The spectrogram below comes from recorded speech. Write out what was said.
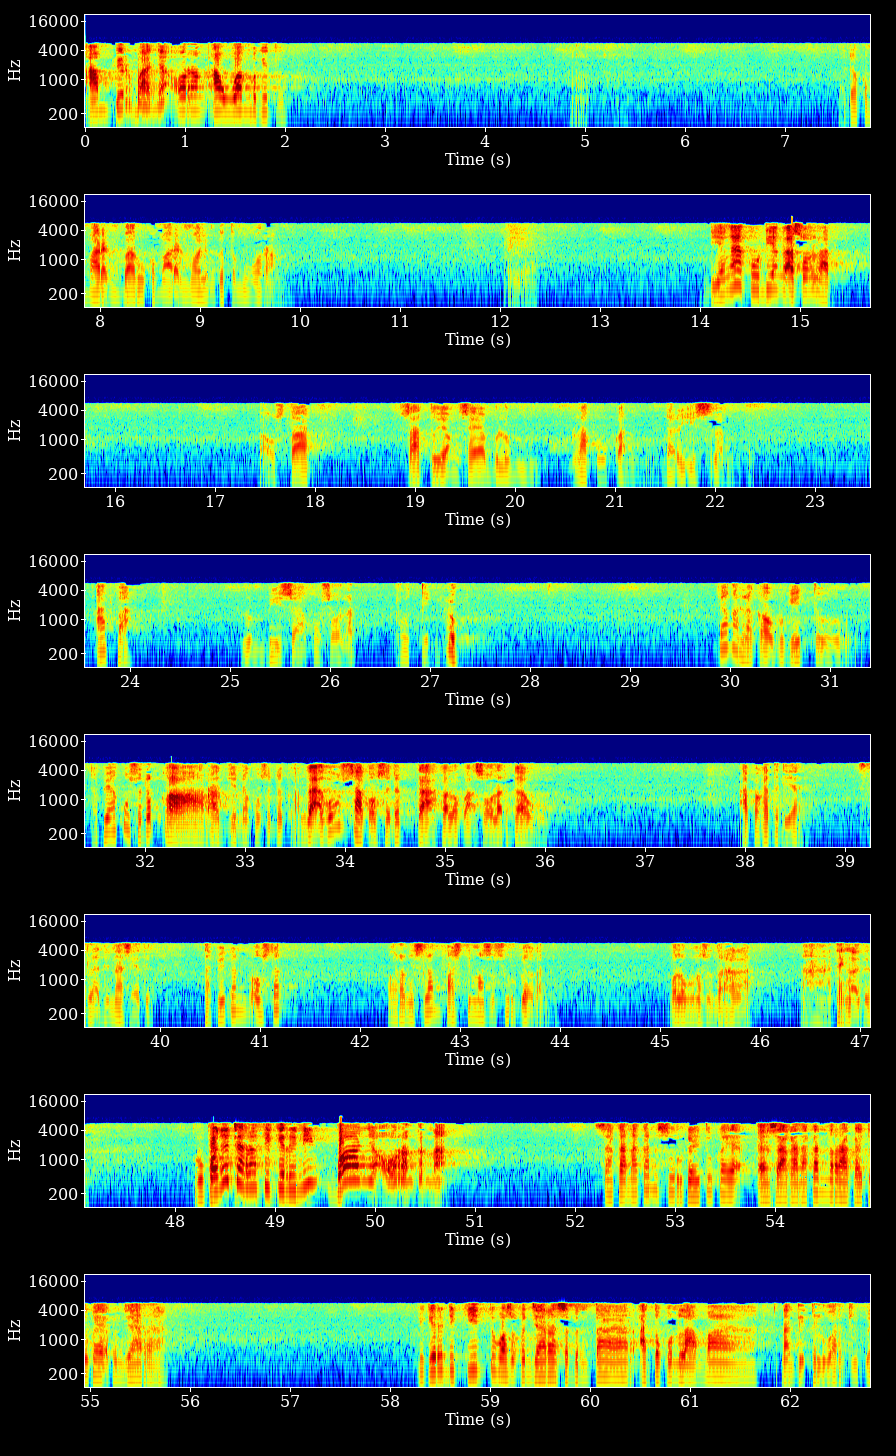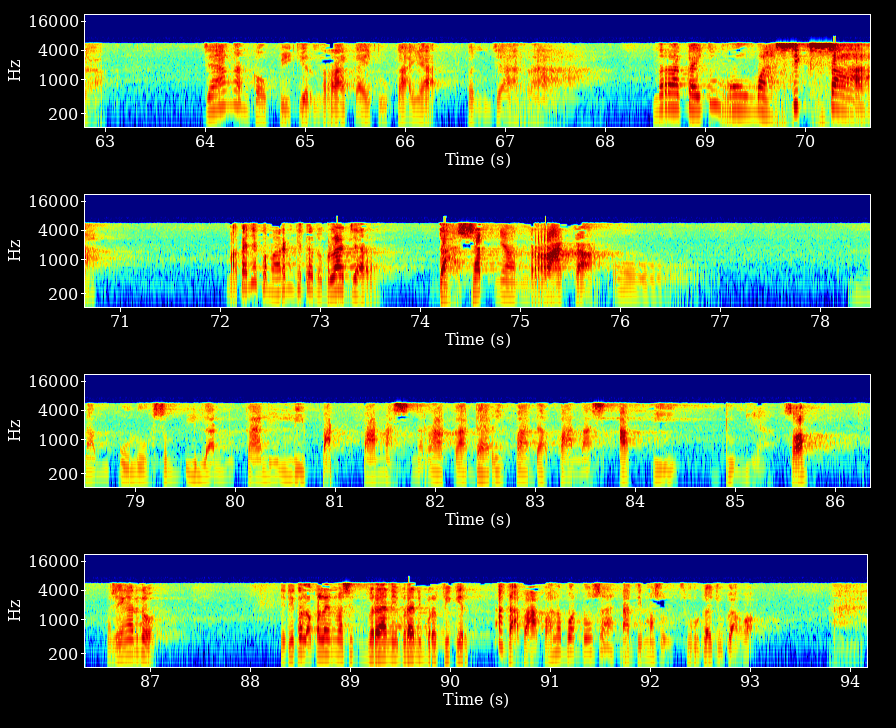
Hampir banyak orang awam begitu. Nah. Ada kemarin baru kemarin mualim ketemu orang. Ya. Dia ngaku dia nggak sholat. Pak Ustadz, satu yang saya belum lakukan dari Islam. Apa? Belum bisa aku sholat rutin. Loh, janganlah kau begitu. Tapi aku sedekah, rajin aku sedekah. Enggak aku usah kau sedekah kalau kau sholat kau. Apa kata dia setelah dinasihatin? Tapi kan Pak Ustadz, orang Islam pasti masuk surga kan? Walaupun masuk neraka. Nah, tengok itu. Rupanya cara pikir ini banyak orang kena. Seakan-akan surga itu kayak, eh, seakan-akan neraka itu kayak penjara. Pikirnya dikit tuh masuk penjara sebentar ataupun lama, nanti keluar juga. Jangan kau pikir neraka itu kayak penjara. Neraka itu rumah siksa. Makanya kemarin kita udah belajar dahsyatnya neraka. Oh, 69 kali lipat panas neraka daripada panas api dunia. So? Masih ingat itu? Jadi kalau kalian masih berani-berani berpikir, ah gak apa-apa lah buat dosa, nanti masuk surga juga kok. Nah,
